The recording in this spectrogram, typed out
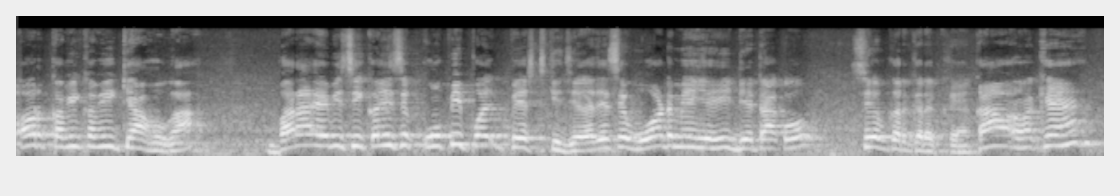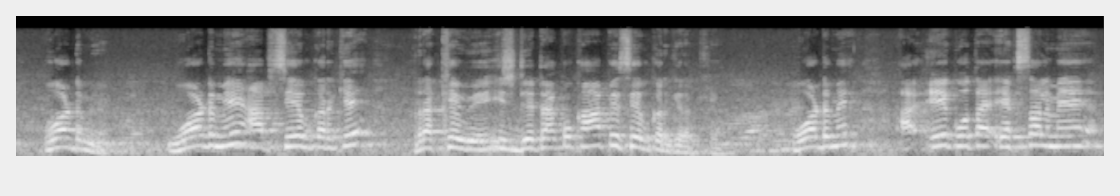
और कभी कभी क्या होगा, बड़ा ए बी सी कहीं से कॉपी पेस्ट कीजिएगा। जैसे वर्ड में यही डेटा को सेव करके रखे हैं। कहाँ रखे हैं? वर्ड में। वर्ड में आप सेव करके रखे हुए। इस डेटा को कहाँ पे सेव करके रखे हैं? वर्ड में। आ, एक होता है एक्सल में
